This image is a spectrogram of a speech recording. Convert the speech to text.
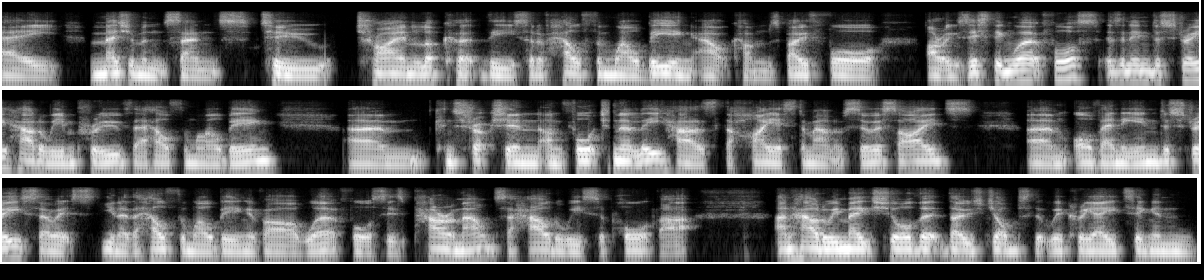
a measurement sense to try and look at the sort of health and well-being outcomes both for our existing workforce as an industry how do we improve their health and well-being? Um, construction unfortunately has the highest amount of suicides um, of any industry. So it's you know the health and well-being of our workforce is paramount. So how do we support that and how do we make sure that those jobs that we're creating and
